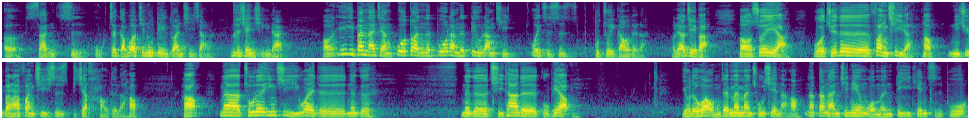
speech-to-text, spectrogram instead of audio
二三四五，这搞不好进入第一段起涨了。日线形态，哦，一一般来讲，波段的波浪的第五浪期位置是不追高的啦，我了解吧？哦，所以啊，我觉得放弃了，好，你去把它放弃是比较好的了，哈。好，那除了英气以外的那个那个其他的股票，有的话我们再慢慢出现了哈。那当然，今天我们第一天直播，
